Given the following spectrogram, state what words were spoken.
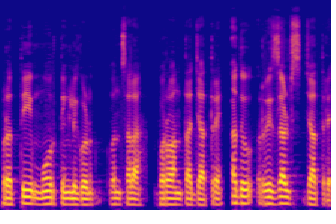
ಪ್ರತಿ ಮೂರ್ ತಿಂಗಳಿಗೆ ಒಂದ್ಸಲ ಬರುವಂತ ಜಾತ್ರೆ. ಅದು ರಿಸಲ್ಟ್ಸ್ ಜಾತ್ರೆ.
